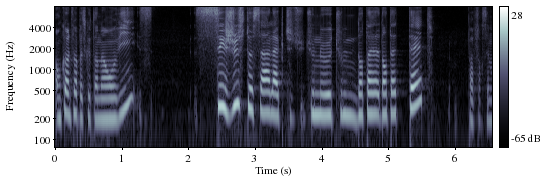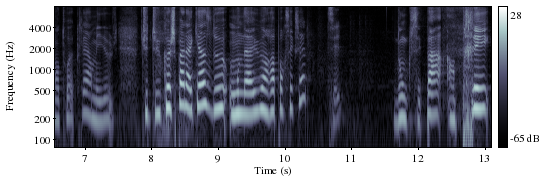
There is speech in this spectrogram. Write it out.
encore une fois, parce que tu en as envie. C'est juste ça, l'acte. Tu, tu, ne, tu, dans, ta, dans ta tête, pas forcément toi, Claire, mais tu, tu coches pas la case de on a eu un rapport sexuel? Si. Donc c'est pas un pré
